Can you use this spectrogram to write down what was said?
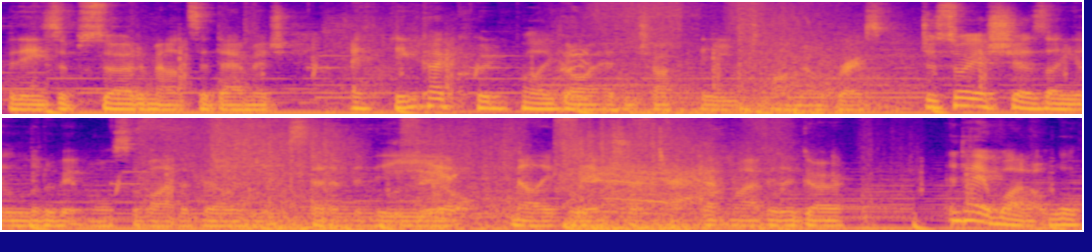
for these absurd amounts of damage. I think I could probably go ahead and chuck the Tarmiel Grace, just so he shares a little bit more survivability instead of the uh, melee for the extra attack. That might be the go. And hey, why not? We'll,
